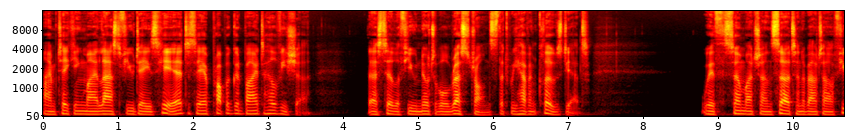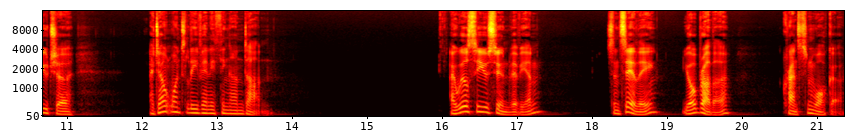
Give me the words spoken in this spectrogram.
I'm taking my last few days here to say a proper goodbye to Helvetia. There's still a few notable restaurants that we haven't closed yet. With so much uncertain about our future, I don't want to leave anything undone. I will see you soon, Vivian. Sincerely, your brother, Cranston Walker.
